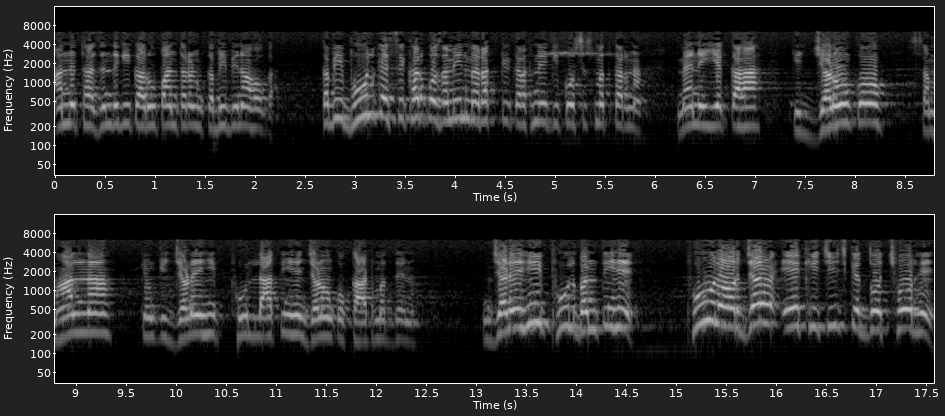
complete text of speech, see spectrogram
अन्यथा ज़िंदगी का रूपांतरण कभी भी ना होगा। कभी भूल के शिखर को ज़मीन में रख के रखने की कोशिश मत करना। मैंने ये कहा कि जड़ों को संभालना, क्योंकि जड़ें ही फूल लाती हैं, जड़ों को काट मत देना। जड़ें ही फूल बनती हैं फूल और जड़ एक ही चीज़ के दो छोर हैं।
